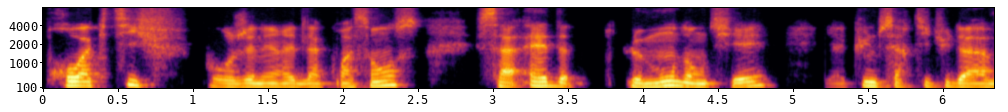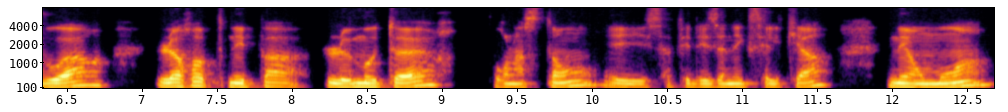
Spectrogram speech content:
proactifs pour générer de la croissance, ça aide le monde entier. Il n'y a qu'une certitude à avoir. L'Europe n'est pas le moteur pour l'instant, et ça fait des années que c'est le cas. Néanmoins,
